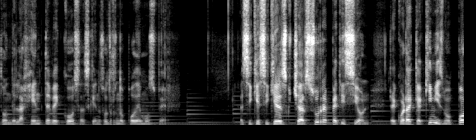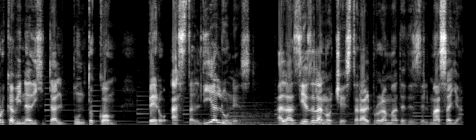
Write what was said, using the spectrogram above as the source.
donde la gente ve cosas que nosotros no podemos ver. Así que si quieres escuchar su repetición, recuerda que aquí mismo por cabinadigital.com, pero hasta el día lunes a las 10 de la noche estará el programa de Desde el Más Allá,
